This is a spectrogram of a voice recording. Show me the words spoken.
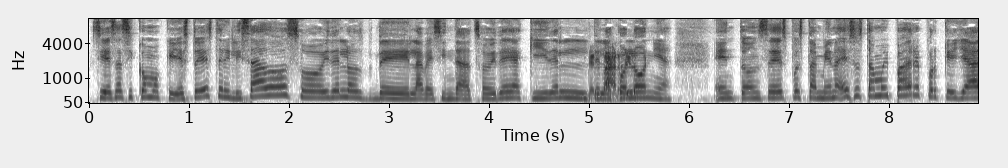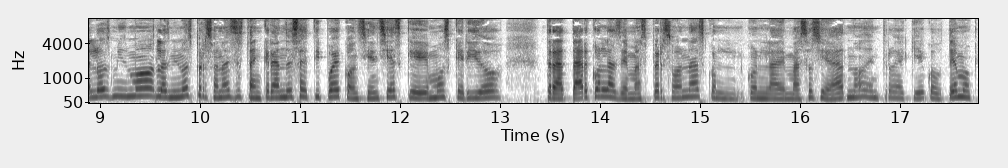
Si es así como que estoy esterilizado, soy de los de la vecindad, soy de aquí del, Del de la barrio. colonia. Entonces, pues también eso está muy padre porque ya los mismos las mismas personas están creando ese tipo de conciencias que hemos querido tratar con las demás personas, con, con la demás sociedad, ¿no? Dentro de aquí de Cuauhtémoc.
